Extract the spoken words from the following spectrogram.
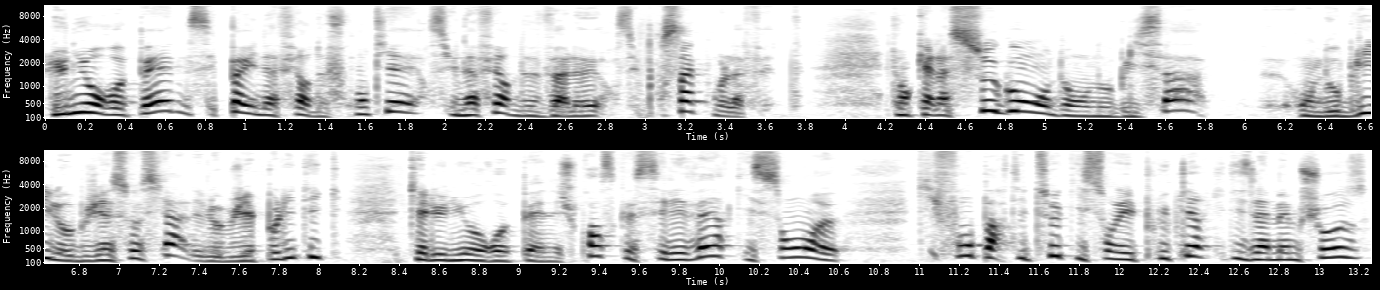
L'Union européenne, ce n'est pas une affaire de frontières, c'est une affaire de valeurs. C'est pour ça qu'on l'a faite. Donc à la seconde où on oublie ça, on oublie l'objet social et l'objet politique qu'est l'Union européenne. Je pense que c'est les Verts qui, sont, euh, qui font partie de ceux qui sont les plus clairs, qui disent la même chose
